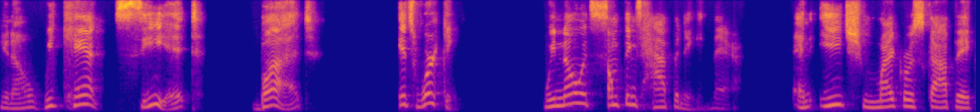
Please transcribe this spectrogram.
You know, we can't see it, but it's working. We know it's something's happening in there. And each microscopic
